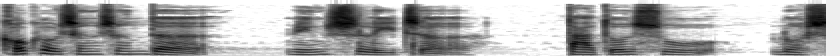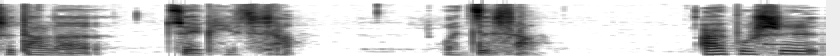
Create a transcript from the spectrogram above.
口口声声的明事理者，大多数落实到了嘴皮子上、文字上，而不是。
